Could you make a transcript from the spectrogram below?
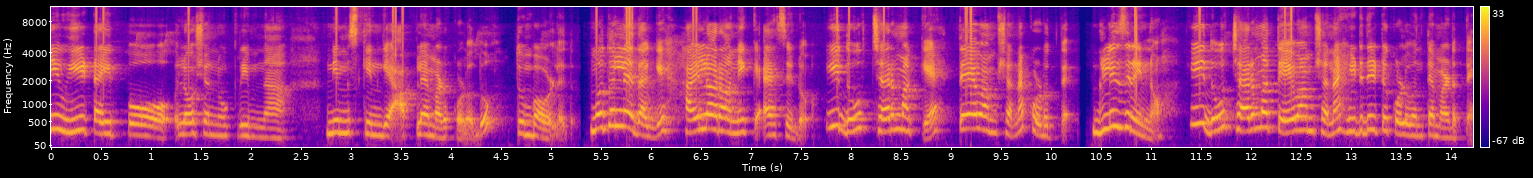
ನೀವು ಈ ಟೈಪು ಲೋಷನ್ನು ಕ್ರೀಮ್ನ ನಿಮ್ಮ ಸ್ಕಿನ್ಗೆ ಅಪ್ಲೈ ಮಾಡ್ಕೊಳ್ಳೋದು ತುಂಬ ಒಳ್ಳೆಯದು ಮೊದಲನೇದಾಗಿ ಹೈಲೋರಾನಿಕ್ ಆಸಿಡ್ ಇದು ಚರ್ಮಕ್ಕೆ ತೇವಾಂಶನ ಕೊಡುತ್ತೆ. ಗ್ಲಿಸರಿನ್ ಇದು ಚರ್ಮ ತೇವಾಂಶನ ಹಿಡಿದಿಟ್ಟುಕೊಳ್ಳುವಂತೆ ಮಾಡುತ್ತೆ.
